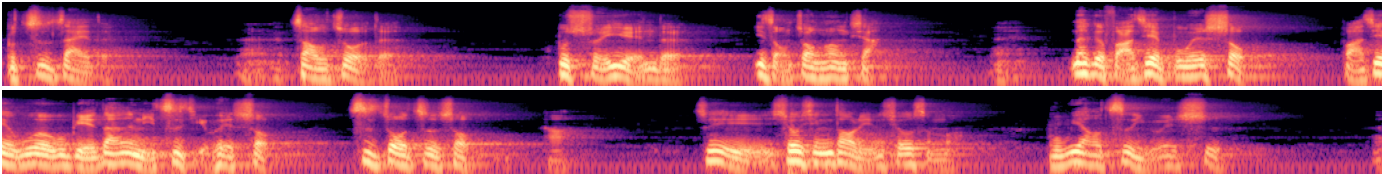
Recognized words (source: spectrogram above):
不自在的，呃造作的不随缘的一种状况下，哎，那个法界不会受，法界无二无别，但是你自己会受，自作自受。所以修行到底是修什么？不要自以为是，嗯，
